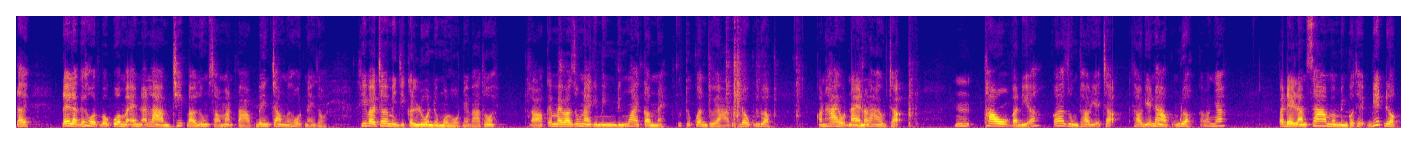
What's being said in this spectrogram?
Đây đây là cái hột bầu cua mà em đã làm chip báo dung 6 mặt vào bên trong cái hột này rồi. Khi vào chơi mình chỉ cần luồn được một hột này vào thôi. Đó, cái máy báo dung này thì mình đứng ngoài cầm này rút túi quần, túi áo, đâu cũng được. Còn hai hột này nó là hai hột trợ thau và đĩa. Có dùng thau đĩa chợ, thau đĩa nào cũng được, các bác nhá. Và để làm sao mà mình có thể biết được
